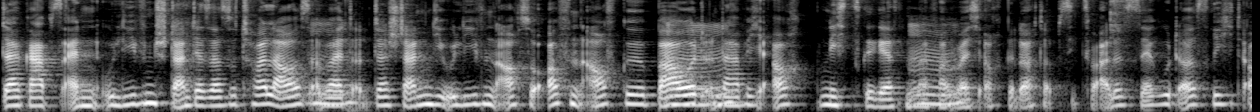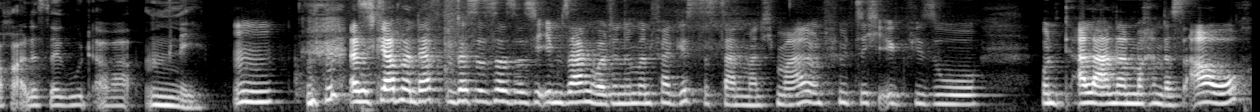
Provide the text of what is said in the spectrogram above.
da gab es einen Olivenstand, der sah so toll aus, mhm. aber da, da, standen die Oliven auch so offen aufgebaut mhm. und da habe ich auch nichts gegessen mhm. davon, weil ich auch gedacht habe, sieht zwar alles sehr gut aus, riecht auch alles sehr gut, aber mm, nee. Mhm. Also ich glaube, man darf, das ist das, was ich eben sagen wollte, ne? man vergisst es dann manchmal und fühlt sich irgendwie so, und alle anderen machen das auch.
